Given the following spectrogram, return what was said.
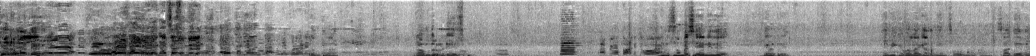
ಕೇಳ್ರಮ್ಮ ಅಲ್ಲಿ. ಅಂತ ರಾಮದುರ್ಗ ಡಿ ಎಸ್ ಪಿ. ನಿಮ್ಮ ಸಮಸ್ಯೆ ಏನಿದೆ ಹೇಳ್ರಿ. ಎಮಿಕೇಬಲ್ ಆಗಿ ಅದನ್ನ ಏನು ಸಾಲ್ವ್ ಮಾಡೋಕೆ ಸಾಧ್ಯ ಇದೆ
